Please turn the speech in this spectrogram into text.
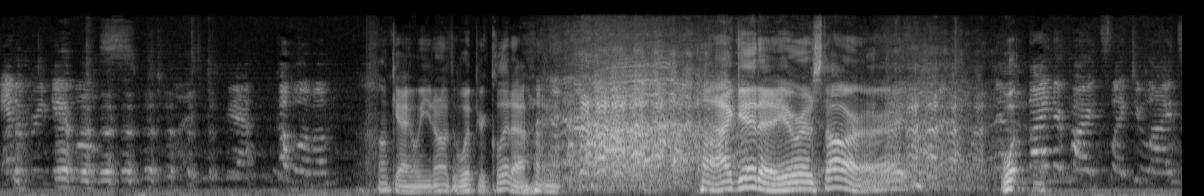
Anne of Green Gables. yeah. A couple of them. Okay, well you don't have to whip your clit out. I get it. You're a star. All right. What? Minor parts like two lines.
